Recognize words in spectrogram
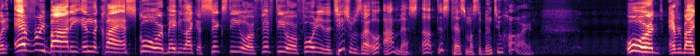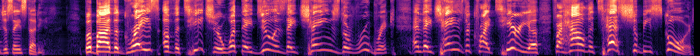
when everybody in the class scored maybe like a 60 or a 50 or a 40, the teacher was like, oh, I messed up. This test must have been too hard. Or everybody just ain't studying. But by the grace of the teacher, what they do is they change the rubric and they change the criteria for how the test should be scored.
